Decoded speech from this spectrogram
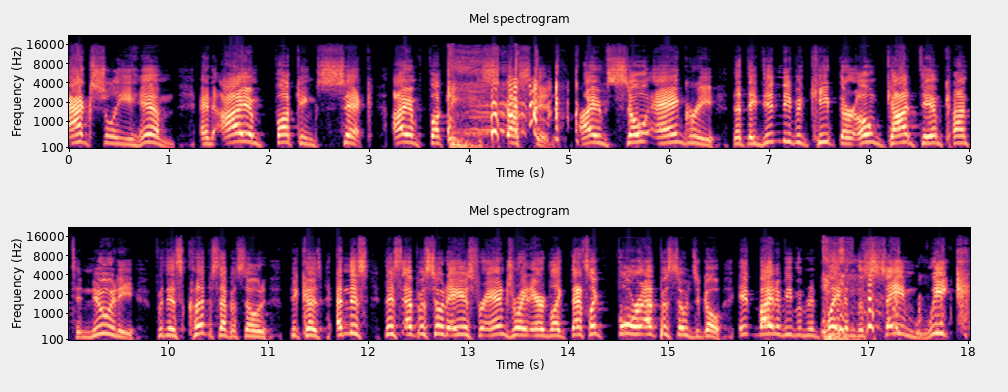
actually him. And I am fucking sick. I am fucking disgusted. I am so angry that they didn't even keep their own goddamn continuity for this clips episode because and this this episode A is for Android aired like that's like 4 episodes ago. It might have even been played in the same week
